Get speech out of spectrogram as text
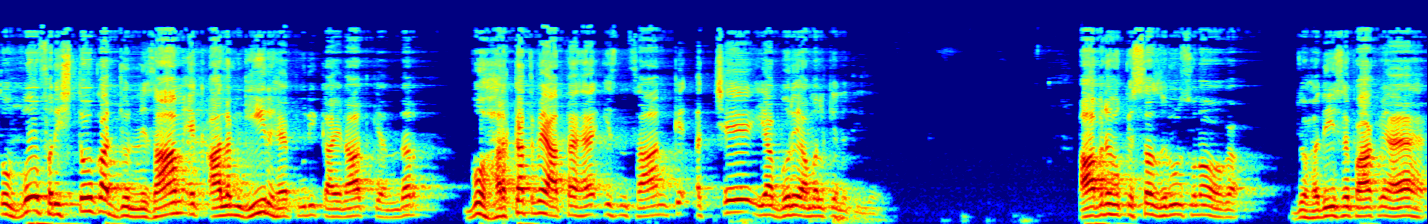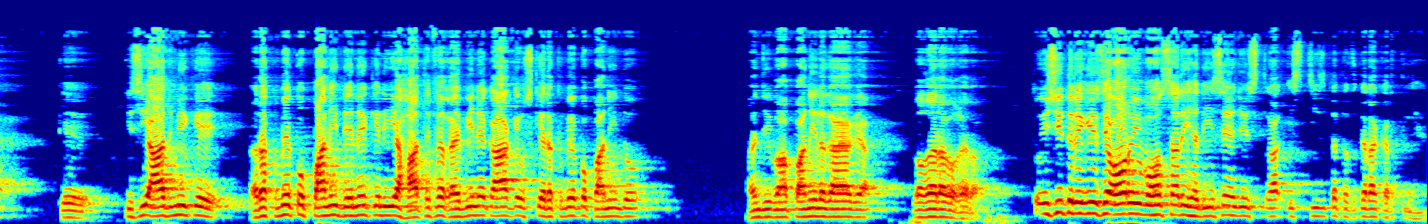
تو وہ فرشتوں کا جو نظام ایک عالمگیر ہے پوری کائنات کے اندر، وہ حرکت میں آتا ہے اس انسان کے اچھے یا برے عمل کے نتیجے میں۔ آپ نے وہ قصہ ضرور سنا ہوگا جو حدیث پاک میں آیا ہے کہ کسی آدمی کے رقبے کو پانی دینے کے لیے حاطف غیبی نے کہا کہ اس کے رقبے کو پانی دو۔ ہاں جی وہاں پانی لگایا گیا، وغیرہ وغیرہ۔ تو اسی طریقے سے اور بھی بہت ساری حدیثیں ہیں جو اس کا، اس چیز کا تذکرہ کرتی ہیں۔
